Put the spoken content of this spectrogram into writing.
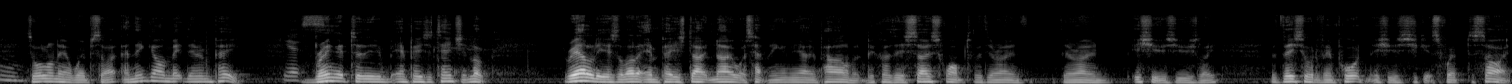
Mm. It's all on our website, and then go and meet their MP. Yes. Bring it to the MP's attention. Look, reality is a lot of MPs don't know what's happening in their own parliament because they're so swamped with their own their own issues usually that these sort of important issues should get swept aside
